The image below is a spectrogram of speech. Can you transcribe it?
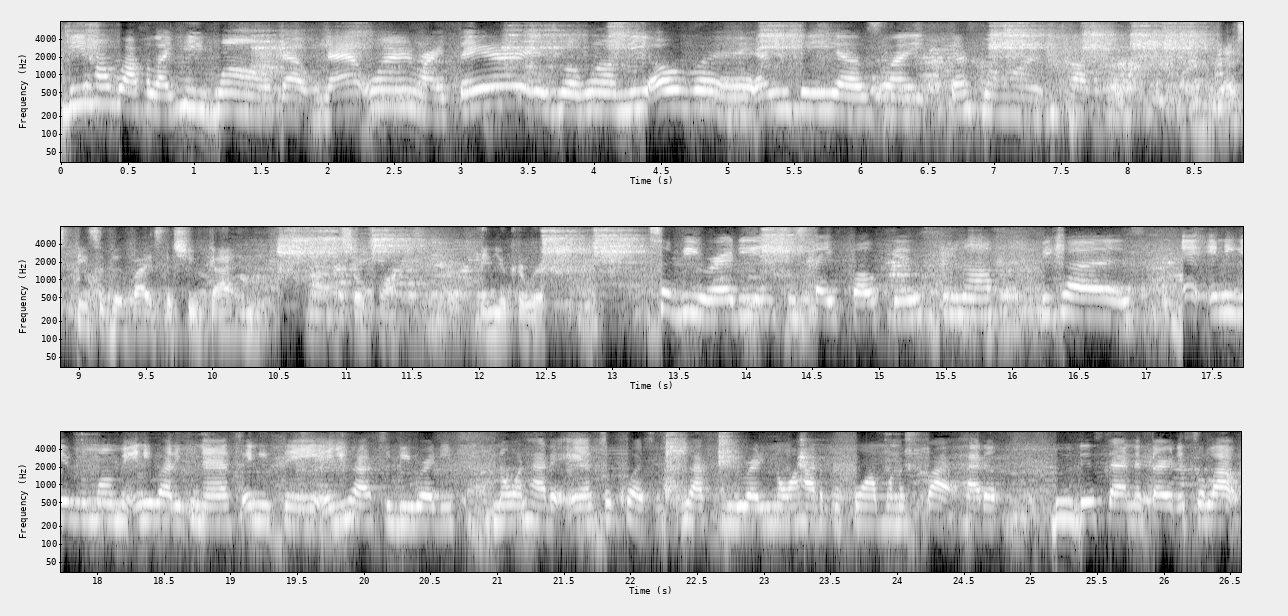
Be Humble, I feel like he won with that one. That one right there is what won me over and everything else, like that's the one top one. Best piece of advice that you've gotten uh, so far in your career. to be ready and to stay focused, you know, because at any given moment anybody can ask anything and you have to be ready knowing how to answer questions. You have to be ready knowing how to perform on the spot, how to do this, that, and the third. It's a lot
